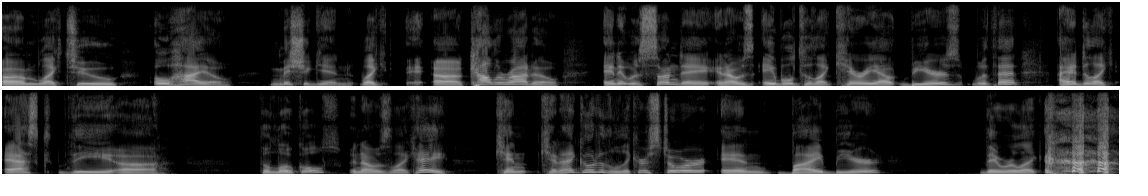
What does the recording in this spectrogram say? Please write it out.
um like to ohio michigan like uh colorado. And it was sunday and i was able to like carry out beers with that i had to like ask the uh the locals and i was like hey can can i go to the liquor store and buy beer? They were like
